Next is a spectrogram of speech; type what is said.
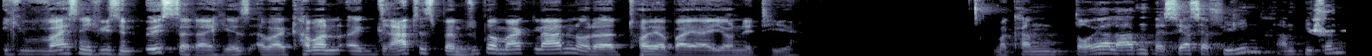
ich weiß nicht, wie es in Österreich ist, aber kann man äh, gratis beim Supermarkt laden oder teuer bei Ionity? Man kann teuer laden bei sehr, sehr vielen Anbietern.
